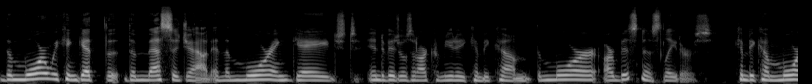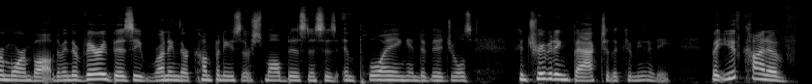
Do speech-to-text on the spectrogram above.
the more we can get the, the message out and the more engaged individuals in our community can become, the more our business leaders can become more and more involved. I mean, they're very busy running their companies, their small businesses, employing individuals, contributing back to the community. But you've kind of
